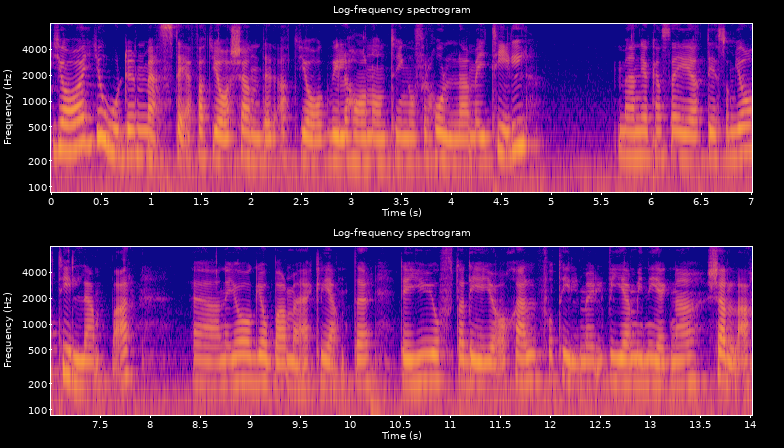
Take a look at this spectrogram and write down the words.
Jag gjorde mest det för att jag kände att jag ville ha någonting att förhålla mig till. Men jag kan säga att det som jag tillämpar när jag jobbar med klienter, det är ju ofta det jag själv får till mig via min egna källa.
